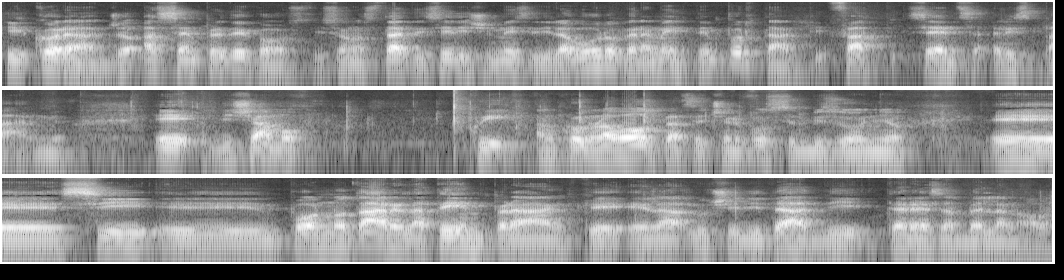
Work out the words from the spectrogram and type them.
il coraggio ha sempre dei costi, sono stati 16 mesi di lavoro veramente importanti, fatti senza risparmio. E diciamo qui ancora una volta, se ce ne fosse bisogno, eh, si eh, può notare la tempra anche e la lucidità di Teresa Bellanova.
